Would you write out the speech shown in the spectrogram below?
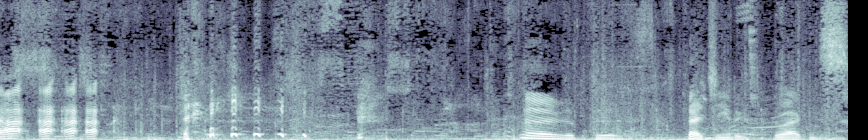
Ah, ah, ah, ah. Ai, meu Deus. Tadinho do, do Agnes.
